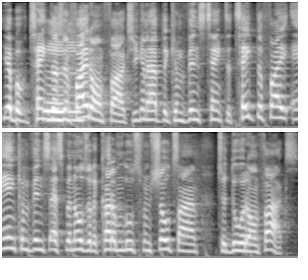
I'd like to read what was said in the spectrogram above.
Yeah, but Tank doesn't mm. fight on Fox. You're gonna have to convince Tank to take the fight and convince Espinoza to cut him loose from Showtime to do it on Fox.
